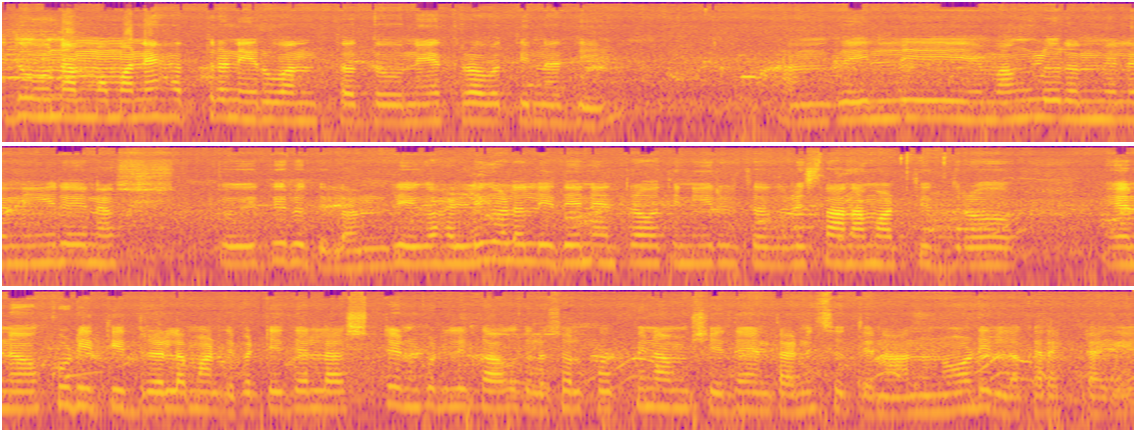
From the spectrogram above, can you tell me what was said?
ಇದು ನಮ್ಮ ಮನೆ ಹತ್ರನೇ ಇರುವಂಥದ್ದು ನೇತ್ರಾವತಿ ನದಿ. ಅಂದರೆ ಇಲ್ಲಿ ಮಂಗಳೂರು ಅಂದಮೇಲೆ ನೀರೇನಷ್ಟು ಇದಿರೋದಿಲ್ಲ. ಅಂದರೆ ಈಗ ಹಳ್ಳಿಗಳಲ್ಲಿ ಇದೇ ನೇತ್ರಾವತಿ ನೀರು ಇರ್ತದ್ರೆ ಸ್ನಾನ ಮಾಡ್ತಿದ್ರು, ಏನೋ ಕುಡಿತಿದ್ರು ಎಲ್ಲ ಮಾಡಿದೆ. ಬಟ್ ಇದೆಲ್ಲ ಅಷ್ಟೇನು ಕುಡಿಲಿಕ್ಕೆ ಆಗೋದಿಲ್ಲ. ಸ್ವಲ್ಪ ಉಪ್ಪಿನ ಅಂಶ ಇದೆ ಅಂತ ಅನಿಸುತ್ತೆ ನಾನು ನೋಡಿಲ್ಲ ಕರೆಕ್ಟಾಗಿ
